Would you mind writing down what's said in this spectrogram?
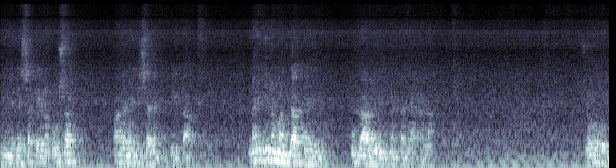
hindi na sa kinausap, parang hindi siya nakikita. Na hindi naman dating ugali ng kanyang anak. So,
